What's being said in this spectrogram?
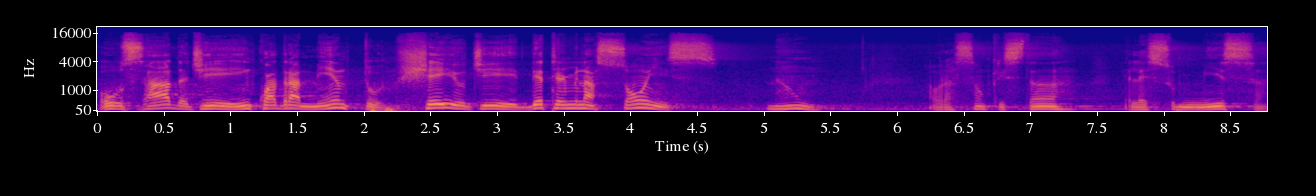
ousada de enquadramento, cheio de determinações. Não. A oração cristã, ela é submissa.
